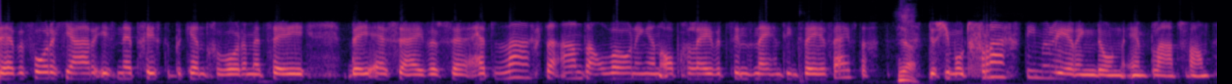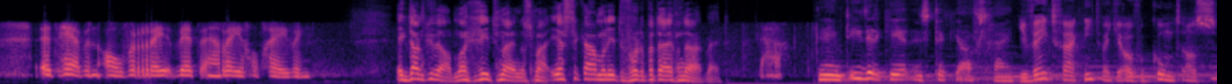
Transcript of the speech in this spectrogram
We hebben vorig jaar, is net gisteren bekend geworden met CBS-cijfers... Uh, het laagste aantal woningen opgeleverd sinds 1952. Ja. Dus je moet vraagstimulering doen in plaats van het hebben over wet en regelgeving. Ik dank u wel, Margriet Meinersma, Eerste Kamerlid voor de Partij van de Arbeid. Je neemt iedere keer een stukje afscheid. Je weet vaak niet wat je overkomt als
